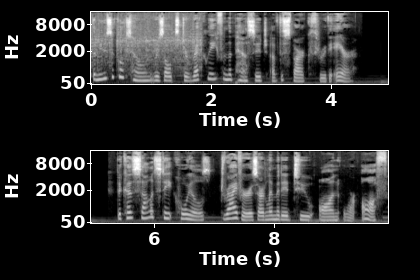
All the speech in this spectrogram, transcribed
The musical tone results directly from the passage of the spark through the air. Because solid state coils drivers are limited to on or off,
